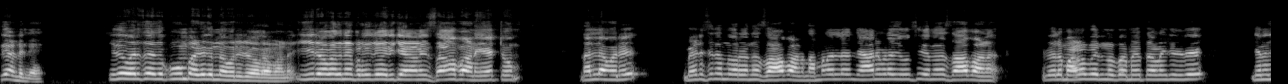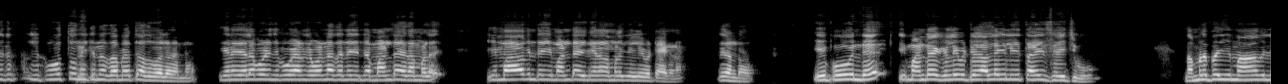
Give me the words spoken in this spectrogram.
ഇത് കണ്ടില്ലേ? ഇത് ഒരു സൈസ് കൂമ്പഴുകുന്ന ഒരു രോഗമാണ്. ഈ രോഗത്തിനെ പ്രതിരോധിക്കാനാണെങ്കിൽ സാഫാണ് ഏറ്റവും നല്ല ഒരു മെഡിസിൻ എന്ന് പറയുന്ന സാബാണ്. നമ്മളെല്ലാം ഞാനിവിടെ യൂസ് ചെയ്യുന്നത് സാബാണ്. ഇതുപോലെ മഴ വരുന്ന സമയത്താണെങ്കിൽ ഇത് ഇങ്ങനെ ഇത് ഈ പൂത്തു നിൽക്കുന്ന സമയത്തും അതുപോലെ തന്നെ. ഇങ്ങനെ ഇല പൊഴിഞ്ഞ് പോകുകയാണെങ്കിൽ ഉടനെ തന്നെ ഇതിന്റെ മണ്ടയെ നമ്മൾ ഈ മാവിന്റെ ഈ മണ്ട ഇങ്ങനെ നമ്മൾ കിള്ളി വിട്ടേക്കണം ഇത് കണ്ടോ? ഈ പൂവിന്റെ ഈ മണ്ടയെ കിള്ളി വിട്ട് അല്ലെങ്കിൽ ഈ തൈ ശയിച്ചു പോകും. നമ്മളിപ്പോൾ ഈ മാവിൽ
